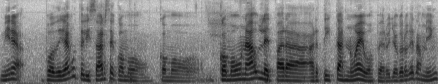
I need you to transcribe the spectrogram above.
mira, podrían utilizarse como, como, como un outlet para artistas nuevos, pero yo creo que también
